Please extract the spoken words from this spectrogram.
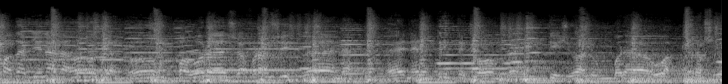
poder llenar la olla con pobreza franciscana conventillo alumbrado asqueroso.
